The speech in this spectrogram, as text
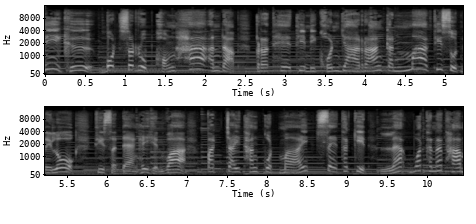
นี่คือบทสรุปของ 5 อันดับ ประเทศที่มีคนหย่าร้างกันมากที่สุดในโลก ที่แสดงให้เห็นว่าปัจจัยทางกฎหมาย เศรษฐกิจ และวัฒนธรรม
